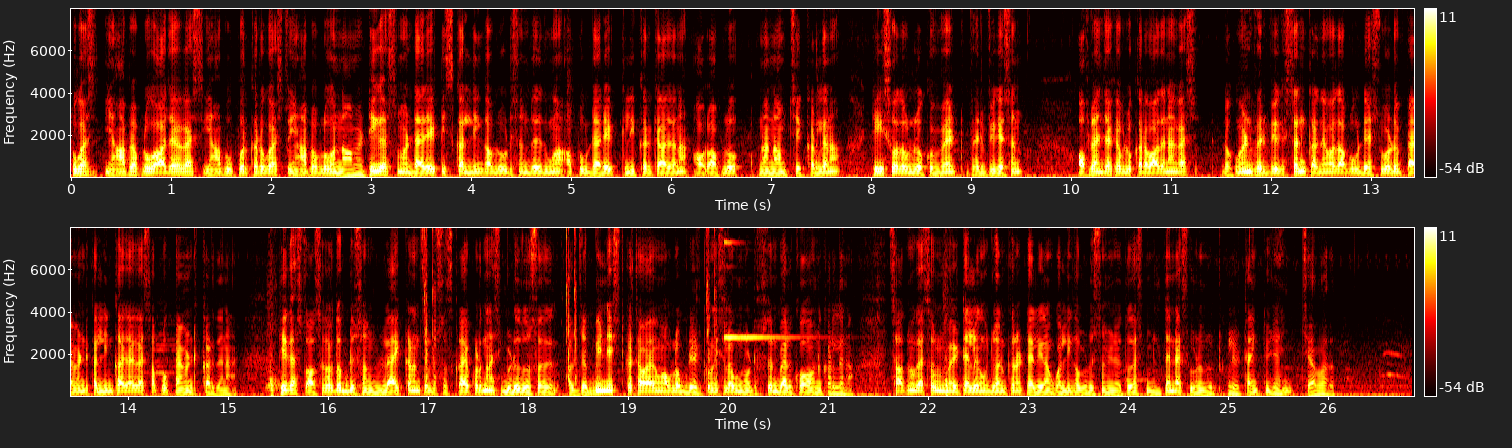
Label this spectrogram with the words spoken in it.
तो गैस यहाँ पे आप लोग आ जाएगा गैस यहाँ पे ऊपर करोगे तो यहाँ पे आप लोगों का नाम है, ठीक है? तो मैं डायरेक्ट इसका लिंक आप लोग डिस्क्रिप्शन दे दूँगा, आप लोग डायरेक्ट क्लिक करके आ जाना और आप लोग अपना नाम चेक कर लेना। ठीक है, इसके बाद आप लोग डॉक्यूमेंट वेरिफिकेशन ऑफलाइन जाकर आप लोग करवा देना गैस डॉक्यूमेंट वेरिफिकेशन करने के बाद आप लोग डैशबोर्ड में पेमेंट का लिंक आ जाएगा आप लोग पेमेंट कर देना। है ठीक है तो आशा करता तो वीडियो लाइक करना चलो सब्सक्राइब कर देना। इस वीडियो दोस्तों और जब भी नेक्स्ट कटवाएँगे आप लोग अपडेट करेंगे, इसलिए नोटिफिकेशन बेल को ऑन कर देना। साथ में कैसे मेरे टेलीग्राम ज्वाइन करना टेलीग्राम का लिंक अपडेट में तो मिलते हैं नेक्स्ट वीडियो में थैंक यू जय हिंद, जय भारत।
